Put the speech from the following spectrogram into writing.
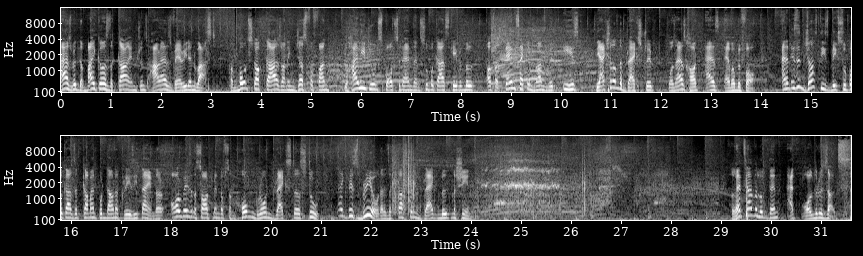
As with the bikers, the car entrants are as varied and vast. From bone stock cars running just for fun to highly tuned sports sedans and supercars capable of a 10 second run with ease, the action on the drag strip was as hot as ever before. And it isn't just these big supercars that come and put down a crazy time. There are always an assortment of some homegrown dragsters too, like this Brio that is a custom drag built machine. Let's have a look then at all the results.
